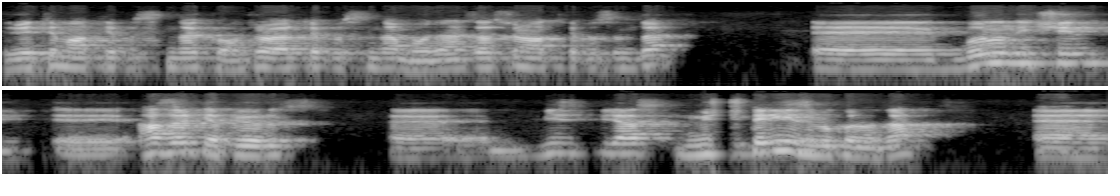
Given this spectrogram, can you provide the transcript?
üretim altyapısında, kontrol altyapısında, modernizasyon altyapısında e, bunun için e, hazırlık yapıyoruz. E, biz biraz müşteriyiz bu konuda. E,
